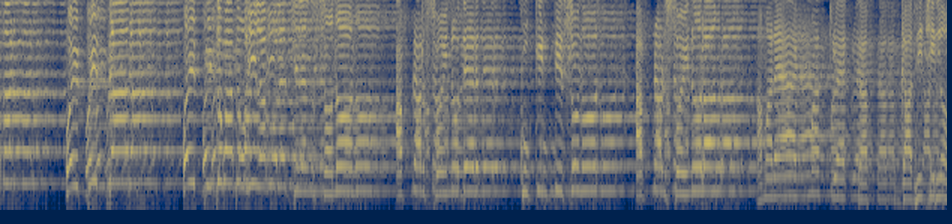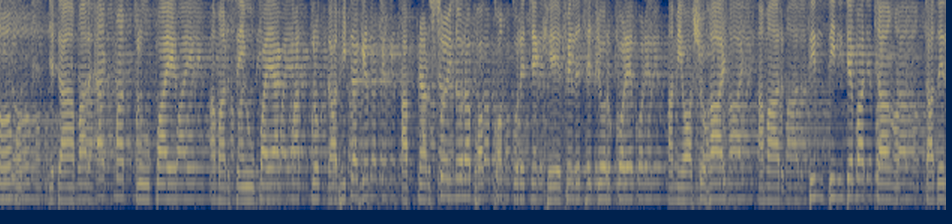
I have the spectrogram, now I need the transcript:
আমার ওই বৃদ্ধা, ওই বিধবা মহিলা বলেছিলেন শোনন আপনার সৈন্যদের কুকীর্তি শুনুন আপনার সৈন্যরা আমার একমাত্র একটা গাভী ছিল যেটা আমার একমাত্র উপায়। আমার সেই উপায় একমাত্র গাভীটাকে আপনার সৈন্যরা ভক্ষণ করেছে, খেয়ে ফেলেছে, জোর করে। আমি অসহায়, আমার তিন তিনটে বাচ্চা, তাদের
